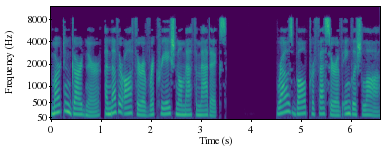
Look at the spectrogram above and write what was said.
Martin Gardner, another author of recreational mathematics. Rouse Ball Professor of English Law.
